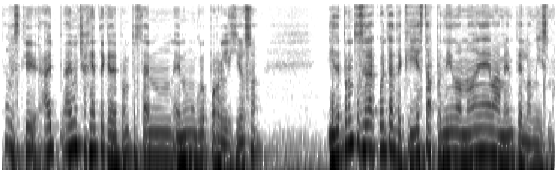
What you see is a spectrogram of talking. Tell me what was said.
Sabes que hay, mucha gente que de pronto está en un, grupo religioso y de pronto se da cuenta de que ya está aprendiendo nuevamente lo mismo.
